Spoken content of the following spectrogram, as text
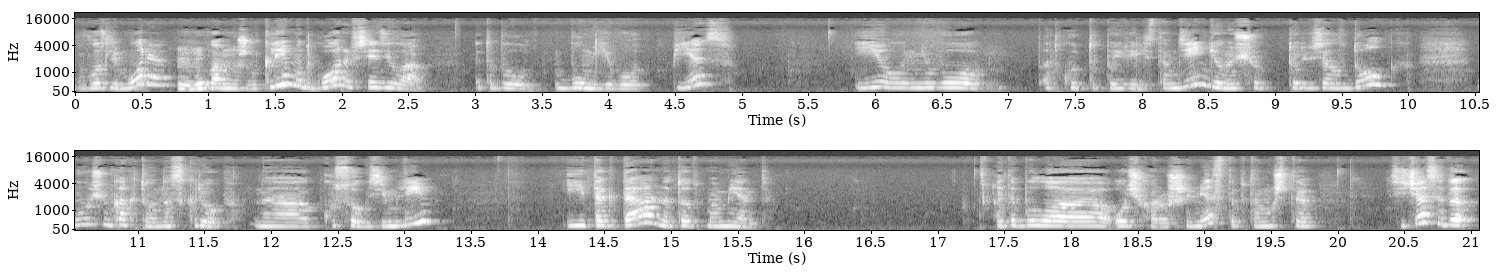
возле моря, Мгм. вам нужен климат, горы, все дела. Это был бум его пьес, и у него откуда-то появились там деньги, он еще то ли взял в долг, ну, в общем, как-то он наскреб на кусок земли, и тогда, на тот момент, это было очень хорошее место, потому что сейчас это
